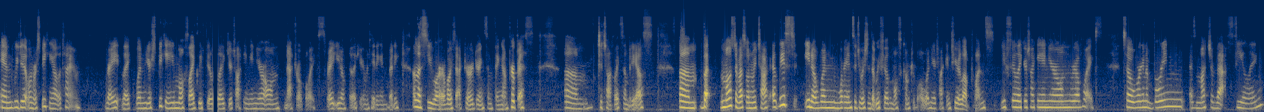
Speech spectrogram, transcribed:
And we do that when we're speaking all the time, right? Like when you're speaking, you most likely feel like you're talking in your own natural voice, right? You don't feel like you're imitating anybody unless you are a voice actor or doing something on purpose um, to talk like somebody else. Um, but most of us, when we talk, at least, you know, when we're in situations that we feel the most comfortable, when you're talking to your loved ones, you feel like you're talking in your own real voice. So we're going to bring as much of that feeling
